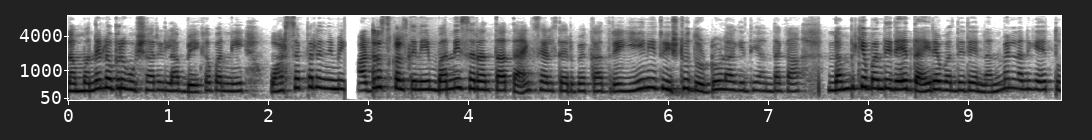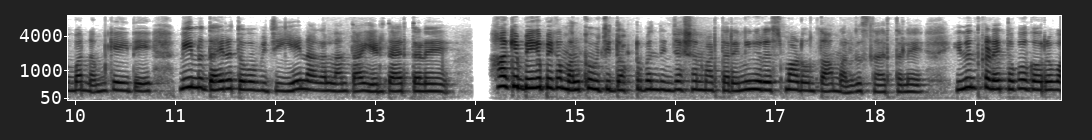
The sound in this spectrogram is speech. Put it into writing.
ನಮ್ಮ ಮನೇಲಿ ಒಬ್ರಿಗೆ ಹುಷಾರಿಲ್ಲ, ಬೇಗ ಬನ್ನಿ ವಾಟ್ಸಪ್ಪಲ್ಲಿ ನಿಮಗೆ ಅಡ್ರೆಸ್ ಕಳ್ತೀನಿ, ಬನ್ನಿ ಸರ್ ಅಂತ ಥ್ಯಾಂಕ್ಸ್ ಹೇಳ್ತಾ ಇರಬೇಕಾದ್ರೆ ಏನಿದು ಇಷ್ಟು ದೊಡ್ಡೋಳಾಗಿದೆಯಾ ಅಂದಾಗ ನಂಬಿಕೆ ಬಂದಿದೆ, ಧೈರ್ಯ ಬಂದಿದೆ ನನ್ನ ಮೇಲೆ ನನಗೆ ತುಂಬ ನಂಬಿಕೆ ಇದೆ, ನೀನು ಧೈರ್ಯ ತಗೋ ವಿಜಿ, ಏನಾಗಲ್ಲ ಅಂತ ಹೇಳ್ತಾ ಇರ್ತಾಳೆ. ಹಾಗೆ ಬೇಗ ಬೇಗ ಮಲ್ಕೋ ವಿಜಿ ಡಾಕ್ಟರ್ ಬಂದು ಇಂಜೆಕ್ಷನ್ ಮಾಡ್ತಾರೆ. ನೀನು ರೆಸ್ಟ್ ಮಾಡು ಅಂತ ಮಲಗಿಸ್ತಾ ಇರ್ತಾಳೆ. ಇನ್ನೊಂದು ಕಡೆ ತಗೋ ಗೌರವ,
